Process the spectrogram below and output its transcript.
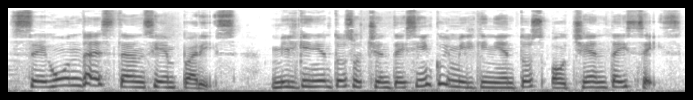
Segunda estancia en París, 1585 y 1586.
